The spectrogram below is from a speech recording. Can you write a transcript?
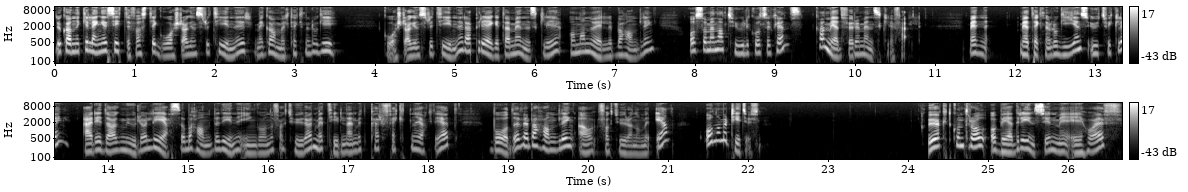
Du kan ikke lenger sitte fast i gårsdagens rutiner med gammel teknologi. Gårsdagens rutiner er preget av menneskelige og manuelle behandling, og som en naturlig konsekvens kan medføre menneskelige feil. Men med teknologiens utvikling er det i dag mulig å lese og behandle dine inngående fakturaer med tilnærmet perfekt nøyaktighet, både ved behandling av faktura nummer 1 og nummer 10 000. Økt kontroll og bedre innsyn med EHF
